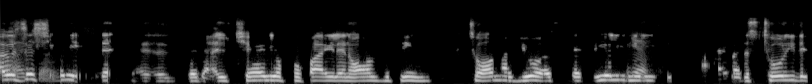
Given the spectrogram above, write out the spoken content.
I was just sharing that, uh, that I'll share your profile and all the things to all my viewers that really, really by the story that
